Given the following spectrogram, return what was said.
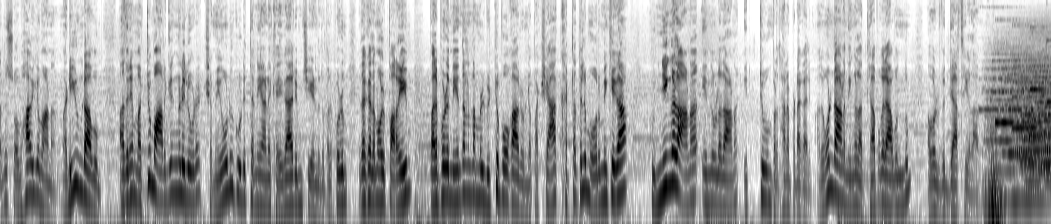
അത് സ്വാഭാവികമാണ് വടിയുണ്ടാവും അതിനെ മറ്റു മാർഗങ്ങളിലൂടെ ക്ഷമയോടുകൂടി തന്നെയാണ് കൈകാര്യം ചെയ്യേണ്ടത്. പലപ്പോഴും ഇതൊക്കെ നമ്മൾ പറയും പലപ്പോഴും നിയന്ത്രണം നമ്മൾ വിട്ടുപോകാറുണ്ട് പക്ഷേ ആ ഘട്ടത്തിലും ഓർമ്മിക്കുക കുഞ്ഞുങ്ങളാണ് എന്നുള്ളതാണ് ഏറ്റവും പ്രധാനപ്പെട്ട കാര്യം. അതുകൊണ്ടാണ് നിങ്ങൾ അധ്യാപകരാവുന്നതും അവൾ വിദ്യാർത്ഥികളാകുന്നതും.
